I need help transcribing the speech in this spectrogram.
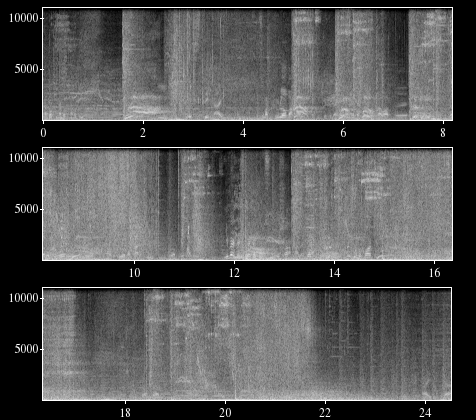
Na boki, na boki, na boki. I zdychaj. To chyba królowa harki, tak mi się wydaje. Ona tak się w... Królowa harki. Była po prostu... Nie była jakaś mega mocniejsza, ale no... No to zobaczyć. Prądem. I tyle.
